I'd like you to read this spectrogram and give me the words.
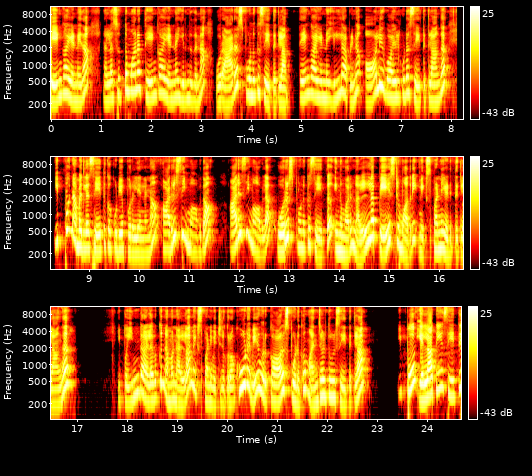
தேங்காய் எண்ணெய் தான். நல்லா சுத்தமான தேங்காய் எண்ணெய் இருந்ததுன்னா ஒரு அரை ஸ்பூனுக்கு சேர்த்துக்கலாம். தேங்காய் எண்ணெய் இல்லை அப்படின்னா ஆலிவ் ஆயில் கூட சேர்த்துக்கலாங்க. இப்போ நம்ம இதில் சேர்த்துக்கக்கூடிய பொருள் என்னென்னா அரிசி மாவு தான். அரிசி மாவில் ஒரு ஸ்பூனுக்கு சேர்த்து இந்த மாதிரி நல்ல பேஸ்ட் மாதிரி மிக்ஸ் பண்ணி எடுத்துக்கலாங்க. இப்போ இந்த அளவுக்கு நம்ம நல்லா மிக்ஸ் பண்ணி வச்சுருக்குறோம். கூடவே ஒரு கால் ஸ்பூனுக்கு மஞ்சள் தூள் சேர்த்துக்கலாம். இப்போது எல்லாத்தையும் சேர்த்து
